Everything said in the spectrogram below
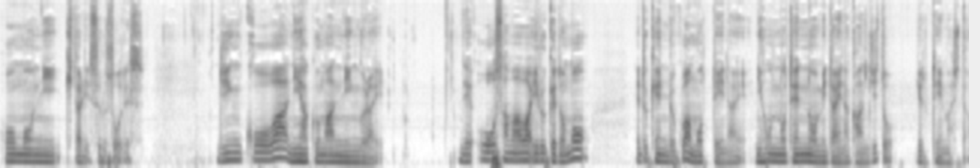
訪問に来たりするそうです。人口は200万人ぐらい。で、王様はいるけども、えっと、権力は持っていない。日本の天皇みたいな感じと言っていました。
